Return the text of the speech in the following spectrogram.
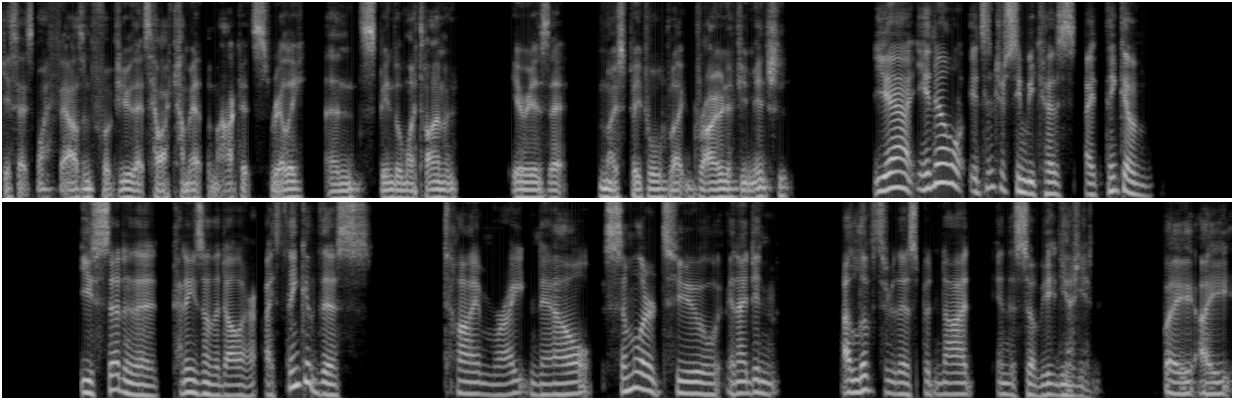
guess that's my thousand foot view. That's how I come at the markets really and spend all my time in areas that most people like groan if you mention. Yeah. You know, it's interesting because I think of, you said the pennies on the dollar. I think of this time right now, similar to, and I didn't, I lived through this, but not in the Soviet Union. But I, I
